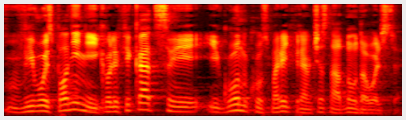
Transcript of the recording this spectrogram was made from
в его исполнении и квалификации, и гонку смотреть прям, честно, одно удовольствие.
